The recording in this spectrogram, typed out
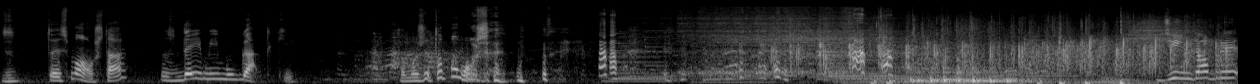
Z- To jest mąż, tak? Zdejmij mu gadki. To może to pomoże. Dzień dobry.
